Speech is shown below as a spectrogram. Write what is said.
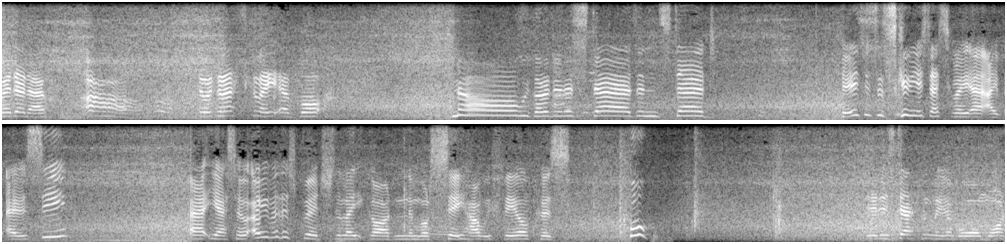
I don't know. Oh, there was an escalator but no, we gotta do the stairs instead. This is the skinniest escalator I've ever seen. Uh, yeah, so over this bridge to the lake garden, then we'll see how we feel because, it is definitely a warm one.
